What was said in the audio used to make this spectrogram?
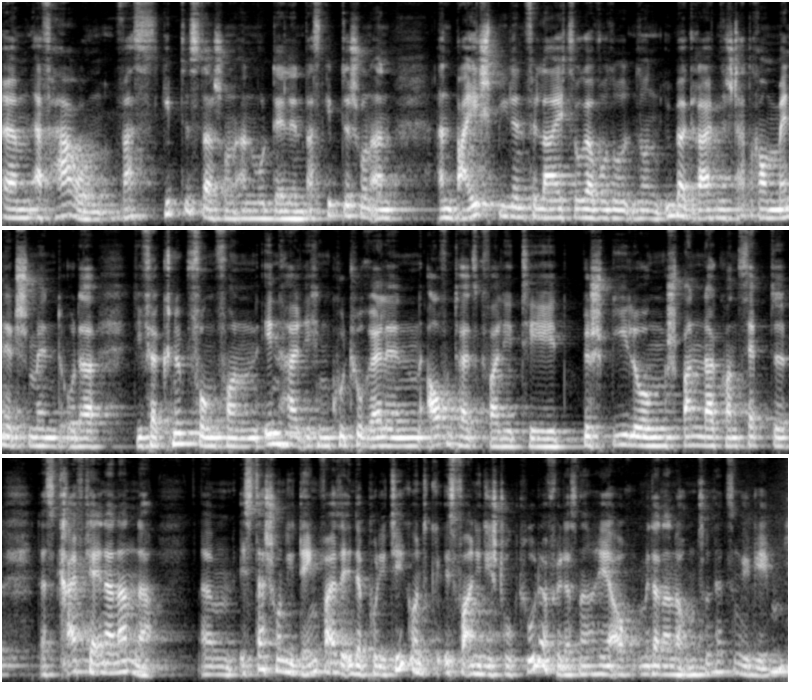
ähm, Erfahrung? Was gibt es da schon an Modellen? Was gibt es schon an, an Beispielen vielleicht sogar, wo so, so ein übergreifendes Stadtraummanagement oder die Verknüpfung von inhaltlichen, kulturellen, Aufenthaltsqualität, Bespielung, spannender Konzepte, das greift ja ineinander. Ähm, ist das schon die Denkweise in der Politik und ist vor allem die Struktur dafür, das nachher auch miteinander umzusetzen, gegeben?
